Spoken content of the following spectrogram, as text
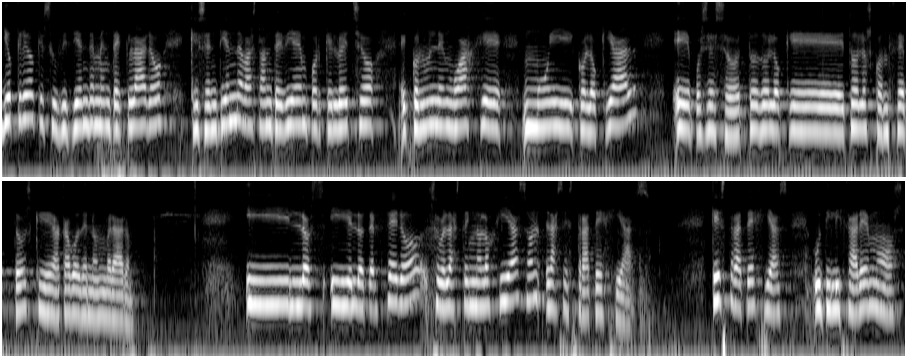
yo creo que suficientemente claro, que se entiende bastante bien porque lo he hecho eh, con un lenguaje muy coloquial. Eh, pues eso, todo lo que, todos los conceptos que acabo de nombrar. Y, los, y lo tercero sobre las tecnologías son las estrategias. ¿Qué estrategias utilizaremos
